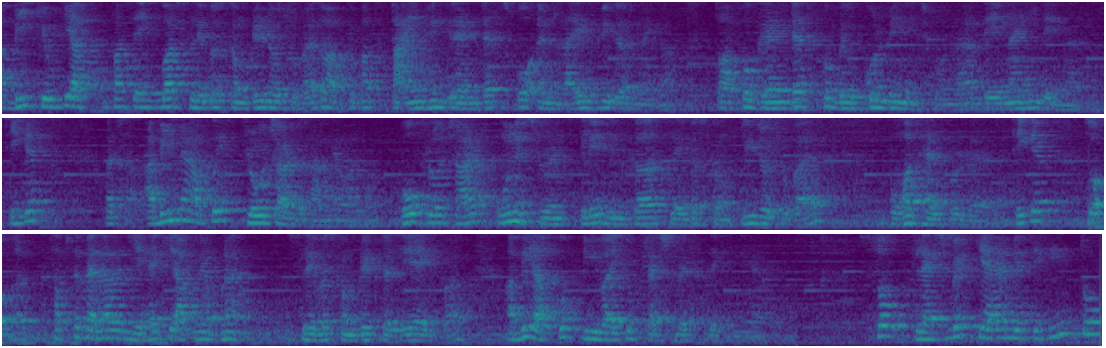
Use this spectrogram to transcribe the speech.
अभी क्योंकि आपके पास एक बार सिलेबस कंप्लीट हो चुका है तो आपके पास टाइम है ग्रैंड टेस्ट को एनालाइज भी करने का। तो आपको ग्रैंड टेस्ट को बिल्कुल भी नहीं छोड़ना है, देना ही देना है, ठीक है? अच्छा अभी मैं आपको एक फ्लो चार्ट बताने वाला हूँ। वो फ्लो चार्ट उन स्टूडेंट्स के लिए जिनका सिलेबस कंप्लीट हो चुका है, बहुत हेल्पफुल रहेगा, ठीक है? तो सबसे पहला ये है कि आपने अपना सिलेबस कंप्लीट कर लिया एक बार। अभी आपको पी वाई क्यू फ्लैशबैक्स देखने सो फ्लैशबैक क्या है बेसिकली तो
